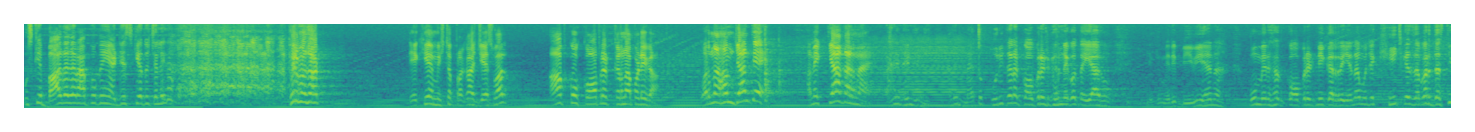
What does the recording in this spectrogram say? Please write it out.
उसके बाद अगर आपको कहीं एडजस्ट किया तो चलेगा। फिर मज़ाक। देखिए मिस्टर प्रकाश जायसवाल आपको कोऑपरेट करना पड़ेगा। वरना हम जानते हैं हमें क्या करना है। अरे नहीं नहीं नहीं। अरे मैं तो पूरी तरह कोऑपरेट करने को तैयार हूँ। लेकिन मेरी बीवी है ना वो मेरे साथ कोऑपरेट नहीं कर रही है ना मुझे खींच के ज़बरदस्ती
